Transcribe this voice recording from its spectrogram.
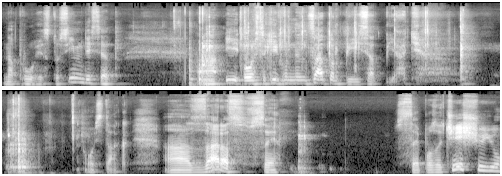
напруги 170. А, і ось такий конденсатор 55. Ось так. А зараз все, все позачищую.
